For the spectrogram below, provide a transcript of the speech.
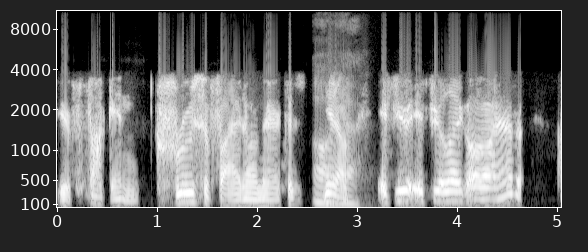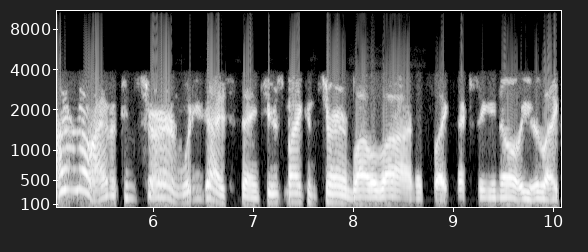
you're fucking crucified on there. Because oh, you know, yeah. if you're if you're like, oh, I have, a, I don't know, I have a concern. What do you guys think? Here's my concern. Blah blah blah. And it's like next thing you know, you're like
